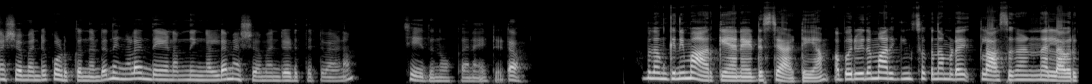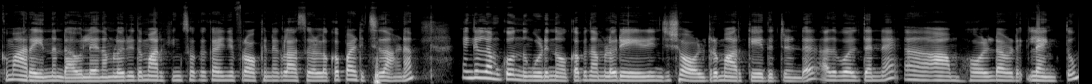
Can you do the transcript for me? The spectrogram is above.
മെഷർമെന്റ് കൊടുക്കുന്നുണ്ട്. നിങ്ങൾ എന്ത് ചെയ്യണം? നിങ്ങളുടെ മെഷർമെന്റ് എടുത്തിട്ട് വേണം ചെയ്ത് നോക്കാനായിട്ട് കേട്ടോ അപ്പോൾ നമുക്കിനി മാർക്ക് ചെയ്യാനായിട്ട് സ്റ്റാർട്ട് ചെയ്യാം. അപ്പോൾ ഒരുവിധം മാർക്കിങ്സ് ഒക്കെ നമ്മുടെ ക്ലാസ് കാണുന്ന എല്ലാവർക്കും അറിയുന്നുണ്ടാവില്ലേ നമ്മളൊരുവിധം മാർക്കിങ്സ് ഒക്കെ കഴിഞ്ഞ് ഫ്രോക്കിന്റെ ക്ലാസ്സുകളിലൊക്കെ പഠിച്ചതാണ്. എങ്കിൽ നമുക്ക് ഒന്നും കൂടി നോക്കാം. അപ്പോൾ നമ്മളൊരു ഏഴ് ഇഞ്ച് ഷോൾഡർ മാർക്ക് ചെയ്തിട്ടുണ്ട്. അതുപോലെ തന്നെ ആം ഹോളിന്റെ അവിടെ ലെങ്ത്തും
